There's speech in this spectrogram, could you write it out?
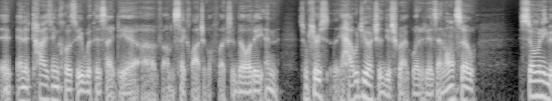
it, and it ties in closely with this idea of um, psychological flexibility. And so, I'm curious, how would you actually describe what it is? And also, so many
